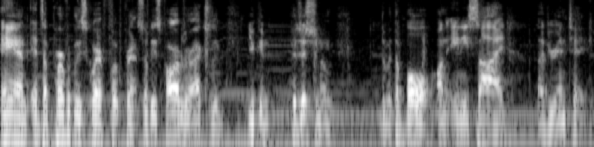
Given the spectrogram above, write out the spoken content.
And it's a perfectly square footprint. So these carbs are actually, you can position them with the bowl on any side of your intake.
